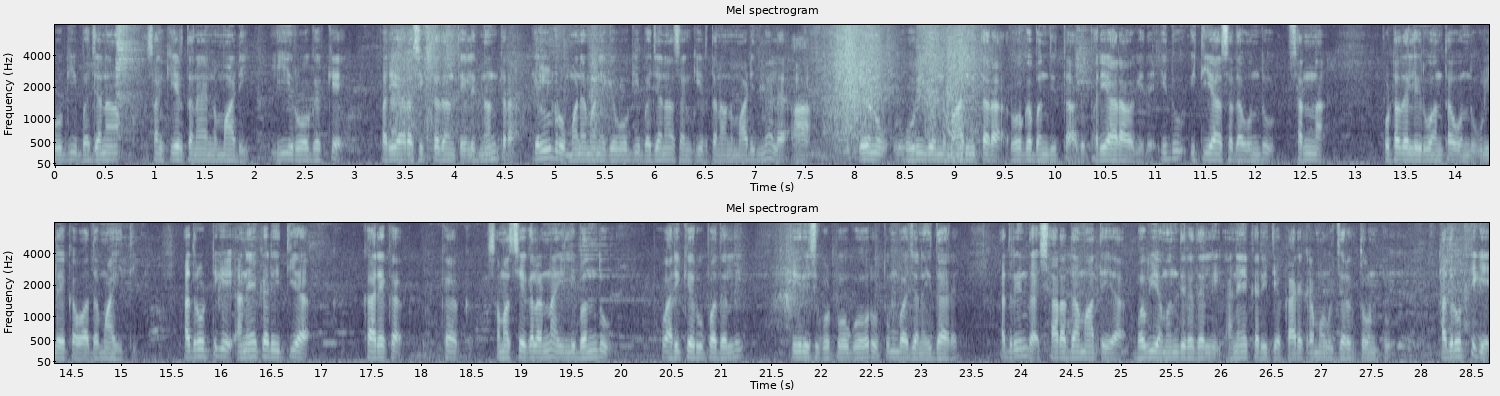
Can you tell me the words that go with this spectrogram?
ಹೋಗಿ ಭಜನಾ ಸಂಕೀರ್ತನೆಯನ್ನು ಮಾಡಿ ಈ ರೋಗಕ್ಕೆ ಪರಿಹಾರ ಸಿಗ್ತದೆ ಹೇಳಿದ ನಂತರ ಎಲ್ಲರೂ ಮನೆ ಮನೆಗೆ ಹೋಗಿ ಭಜನಾ ಸಂಕೀರ್ತನವನ್ನು ಮಾಡಿದ ಮೇಲೆ, ಆ ಏನು ಊರಿಗೊಂದು ಮಾರಿ ಥರ ರೋಗ ಬಂದಿತ್ತು ಅದು ಪರಿಹಾರವಾಗಿದೆ. ಇದು ಇತಿಹಾಸದ ಒಂದು ಸಣ್ಣ ಪುಟದಲ್ಲಿರುವಂಥ ಒಂದು ಉಲ್ಲೇಖವಾದ ಮಾಹಿತಿ. ಅದರೊಟ್ಟಿಗೆ ಅನೇಕ ರೀತಿಯ ಕಾರ್ಯಕ ಸಮಸ್ಯೆಗಳನ್ನು ಇಲ್ಲಿ ಬಂದು ಅರಿಕೆ ರೂಪದಲ್ಲಿ ತೀರಿಸಿಕೊಟ್ಟು ಹೋಗುವವರು ತುಂಬ ಜನ ಇದ್ದಾರೆ. ಅದರಿಂದ ಶಾರದಾ ಮಾತೆಯ ಭವ್ಯ ಮಂದಿರದಲ್ಲಿ ಅನೇಕ ರೀತಿಯ ಕಾರ್ಯಕ್ರಮಗಳು ಜರುಗ್ತಾ ಉಂಟು. ಅದರೊಟ್ಟಿಗೆ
